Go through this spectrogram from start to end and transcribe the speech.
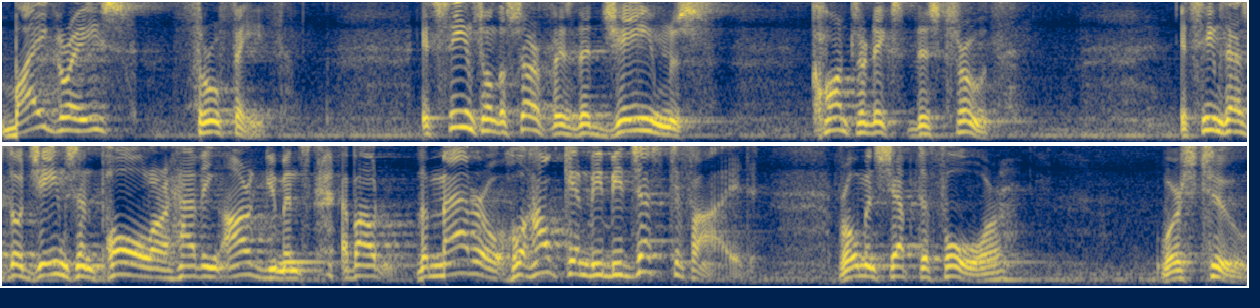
by grace through faith. It seems on the surface that James contradicts this truth. It seems as though James and Paul are having arguments about the matter how can we be justified? Romans chapter 4, verse 2.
